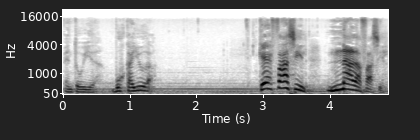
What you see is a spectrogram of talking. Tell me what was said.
en tu vida. Busca ayuda. ¿Qué es fácil? Nada fácil.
